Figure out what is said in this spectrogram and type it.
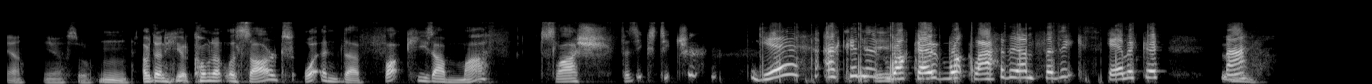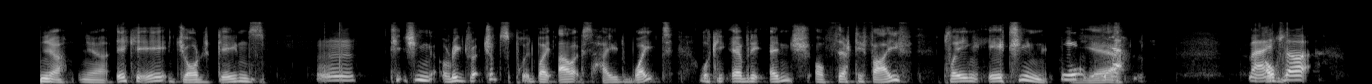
Yeah, yeah. So hmm. I've done here Commandant Lassard. What in the fuck? He's a math slash physics teacher. Yeah, I couldn't work out what class they in physics, chemistry, math. Yeah, yeah. AKA George Gaynes. Mm. Teaching Reed Richards, played by Alex Hyde White, looking every inch of 35, playing 18. Yeah. Right, Also- so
